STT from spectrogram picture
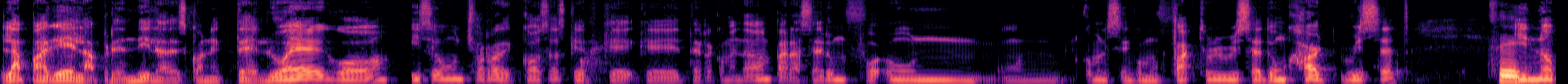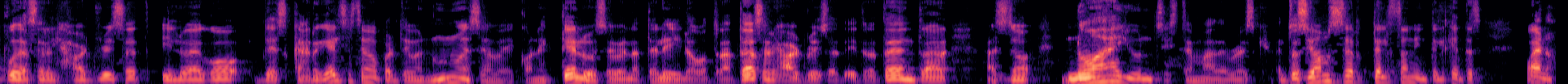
la apagué, la prendí, la desconecté. Luego hice un chorro de cosas que, que, que te recomendaban para hacer un, un, un ¿cómo dicen? Como un factory reset, un hard reset. Y no pude hacer el hard reset. Y luego descargué el sistema operativo en un USB, conecté el USB a la tele y luego traté de hacer el hard reset y traté de entrar al sistema. No hay un sistema de rescue. Entonces, si vamos a hacer teles tan inteligentes, bueno,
